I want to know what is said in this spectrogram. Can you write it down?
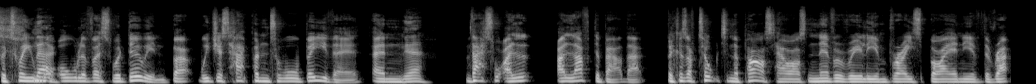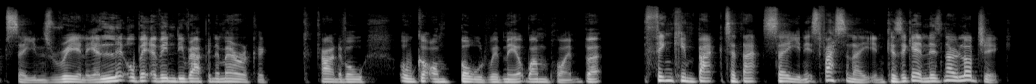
between No. what all of us were doing, but we just happened to all be there. And Yeah. that's what I, I loved about that because I've talked in the past how I was never really embraced by any of the rap scenes, really. A little bit of indie rap in America kind of all, all got on board with me at one point. But thinking back to that scene, it's fascinating because, again, there's no logic.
